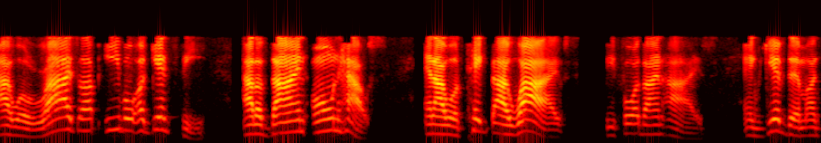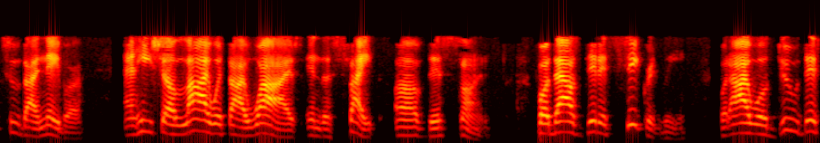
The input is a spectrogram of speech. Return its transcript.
I will rise up evil against thee out of thine own house, and I will take thy wives before thine eyes, and give them unto thy neighbor, and he shall lie with thy wives in the sight of this sun. For thou didst secretly, but I will do this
